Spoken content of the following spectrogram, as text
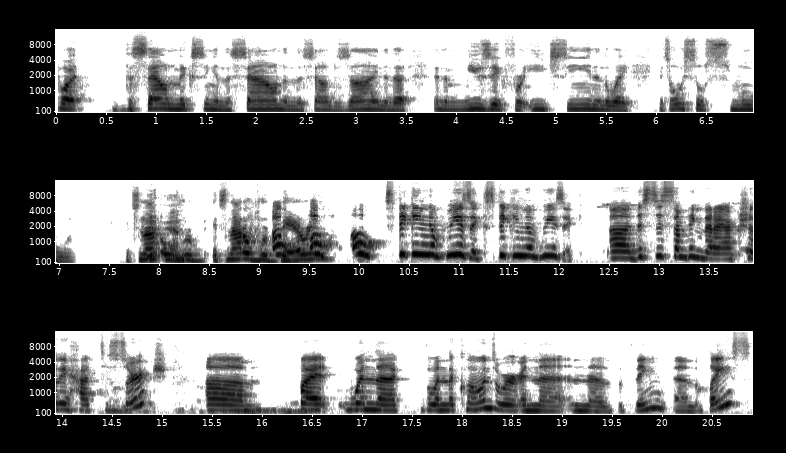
but the sound mixing and the sound and the sound design and the and the music for each scene and the way it's always so smooth. It's not Yeah, and- over. It's not Oh, overbearing. oh, oh! Speaking of music, speaking of music, uh, this is something that I actually had to search. Um, but when the when the clones were in the in the, the thing and the place,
